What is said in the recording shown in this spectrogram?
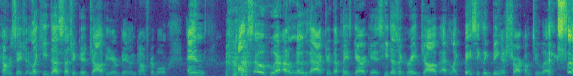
conversation. Like he does such a good job here of being uncomfortable, and also whoever I don't know who the actor that plays Garak is. He does a great job at like basically being a shark on two legs.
